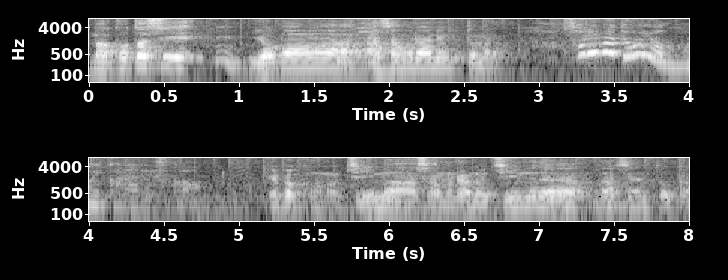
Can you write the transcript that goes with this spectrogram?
まあ、今年4番は浅村に打ってもらう。それはどういう思いからですか？やっぱこのチームは浅村のチームだよ。打線とか、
